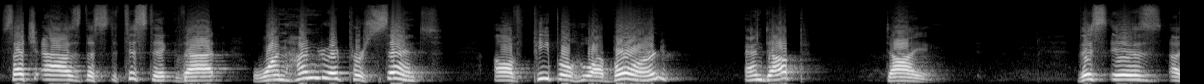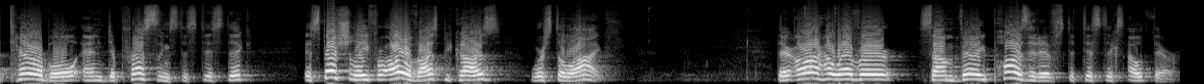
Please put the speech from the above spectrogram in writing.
such as the statistic that 100% of people who are born end up dying. This is a terrible and depressing statistic, especially for all of us because we're still alive. There are, however, some very positive statistics out there.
